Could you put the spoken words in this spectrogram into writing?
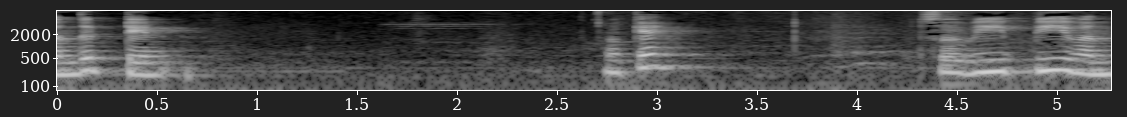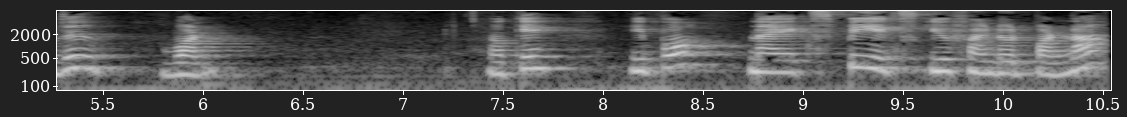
வந்து டென் ஓகே ஸோ விபி வந்து ஒன் ஓகே இப்போது நான் எக்ஸ்பி எக்ஸ்கியூ ஃபைண்ட் அவுட் பண்ணால்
